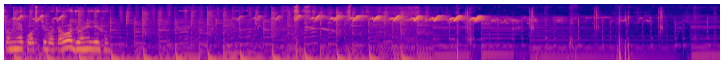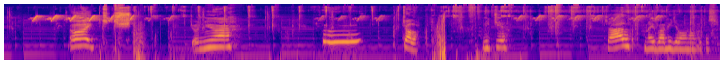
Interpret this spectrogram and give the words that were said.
તમને એક બતાવો જોની દેખો ઓય જોનિયા ચાલો નીચે ચાલ નહીં ભાગી જવાનું આપણે પછી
